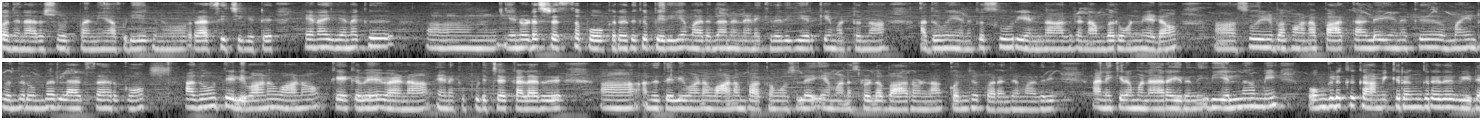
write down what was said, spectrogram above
கொஞ்ச நேரம் ஷூட் பண்ணி அப்படியே கொஞ்சம் ரசிச்சுக்கிட்டு ஏன்னா எனக்கு என்னோடய ஸ்ட்ரெஸ்ஸை போக்குறதுக்கு பெரிய மருந்தாக நான் நினைக்கிறது இயற்கை மட்டும்தான். அதுவும் எனக்கு சூரியன் தான். அதில் நம்பர் ஒன் இடம். சூரிய பகவானை பார்த்தாலே எனக்கு மைண்ட் வந்து ரொம்ப ரிலாக்ஸாக இருக்கும். அதுவும் தெளிவான வானம் கேட்கவே வேணாம். எனக்கு பிடிச்ச கலரு அந்த தெளிவான வானம் பார்க்கும் போதுல என் மனசில் உள்ள பாரம்லாம் கொஞ்சம் குறைஞ்ச மாதிரி அன்றைக்கி ரொம்ப நேரம் இருந்து இது எல்லாமே உங்களுக்கு காமிக்கிறோங்கிறத விட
